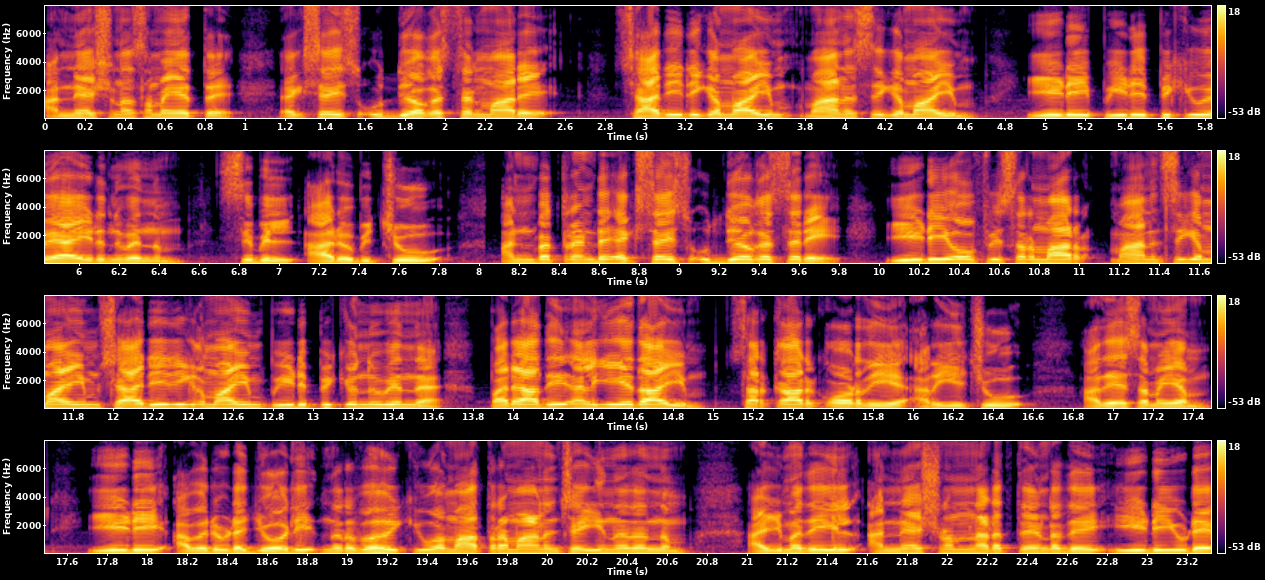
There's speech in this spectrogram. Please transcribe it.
അന്വേഷണ സമയത്ത് എക്സൈസ് ഉദ്യോഗസ്ഥന്മാരെ ശാരീരികമായും മാനസികമായും ഇ ഡി പീഡിപ്പിക്കുകയായിരുന്നുവെന്നും സിബിൽ ആരോപിച്ചു. അൻപത്തിരണ്ട് എക്സൈസ് ഉദ്യോഗസ്ഥരെ ഇ ഡി ഓഫീസർമാർ മാനസികമായും ശാരീരികമായും പീഡിപ്പിക്കുന്നുവെന്ന് പരാതി നൽകിയതായും സർക്കാർ കോടതിയെ അറിയിച്ചു. അതേസമയം ഇ ഡി അവരുടെ ജോലി നിർവഹിക്കുക മാത്രമാണ് ചെയ്യുന്നതെന്നും അഴിമതിയിൽ അന്വേഷണം നടത്തേണ്ടത് ഇ ഡിയുടെ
